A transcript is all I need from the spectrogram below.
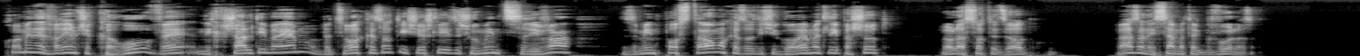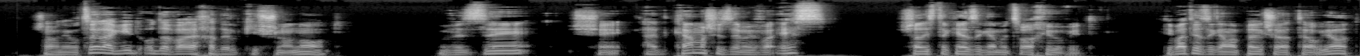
כל מיני דברים שקרו ונכשלתי בהם בצורה כזאת שיש לי איזשהו מין צריבה, איזה מין פוסט טראומה כזאת שגורמת לי פשוט לא לעשות את זה עוד. ואז אני שם את הגבול הזה. עכשיו אני רוצה להגיד עוד דבר אחד על כישלונות, וזה שעד כמה שזה מבאס, אפשר להסתכל על זה גם בצורה חיובית. דיברתי על זה גם בפרק של הטעויות,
